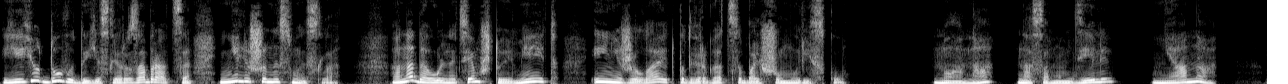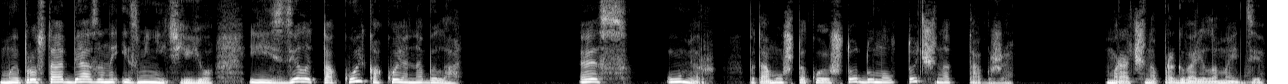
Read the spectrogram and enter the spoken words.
Ее доводы, если разобраться, не лишены смысла. Она довольна тем, что имеет, и не желает подвергаться большому риску. Но она на самом деле не она. Мы просто обязаны изменить ее и сделать такой, какой она была. С умер, потому что кое-что думал точно так же. Мрачно проговорила Мэдди.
